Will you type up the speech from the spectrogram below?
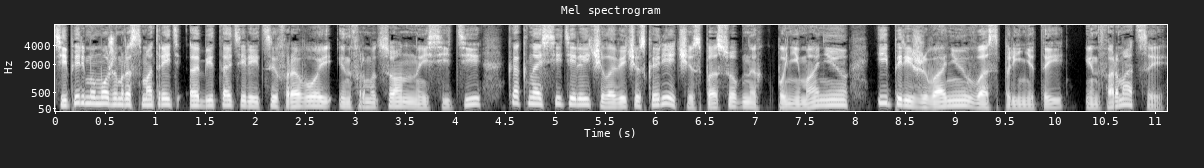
Теперь мы можем рассмотреть обитателей цифровой информационной сети как носителей человеческой речи, способных к пониманию и переживанию воспринятой информации.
